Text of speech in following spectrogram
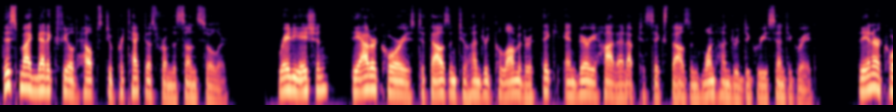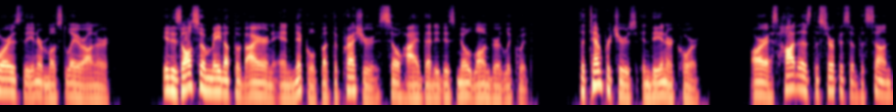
This magnetic field helps to protect us from the sun's solar radiation. The outer core is 2,200 kilometer thick and very hot at up to 6,100 degrees centigrade. The inner core is the innermost layer on Earth. It is also made up of iron and nickel, but the pressure is so high that it is no longer liquid. The temperatures in the inner core are as hot as the surface of the Sun,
